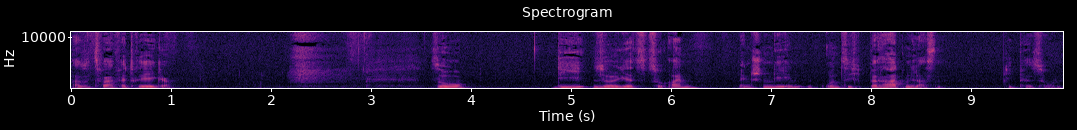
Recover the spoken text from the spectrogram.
also zwei Verträge. So, die soll jetzt zu einem Menschen gehen und sich beraten lassen, die Person.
